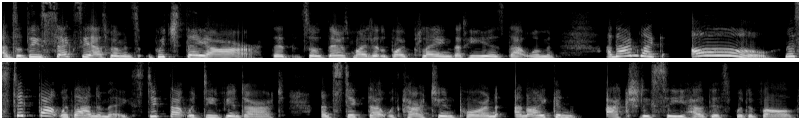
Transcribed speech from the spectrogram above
And so these sexy ass women, which they are, that so there's my little boy playing that he is that woman. And I'm like, oh, now stick that with anime, stick that with DeviantArt, and stick that with cartoon porn, and I can actually see how this would evolve.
